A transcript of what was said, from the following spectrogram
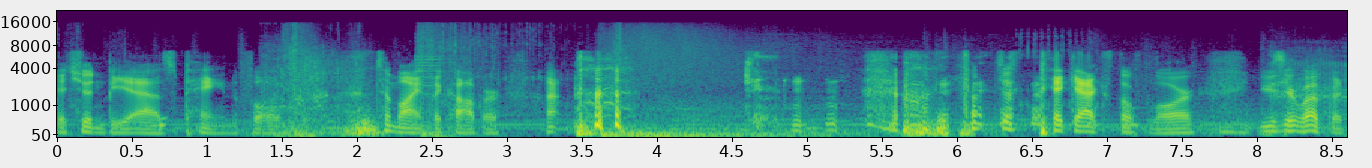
it shouldn't be as painful to mine the copper. Just pickaxe the floor. Use your weapon.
